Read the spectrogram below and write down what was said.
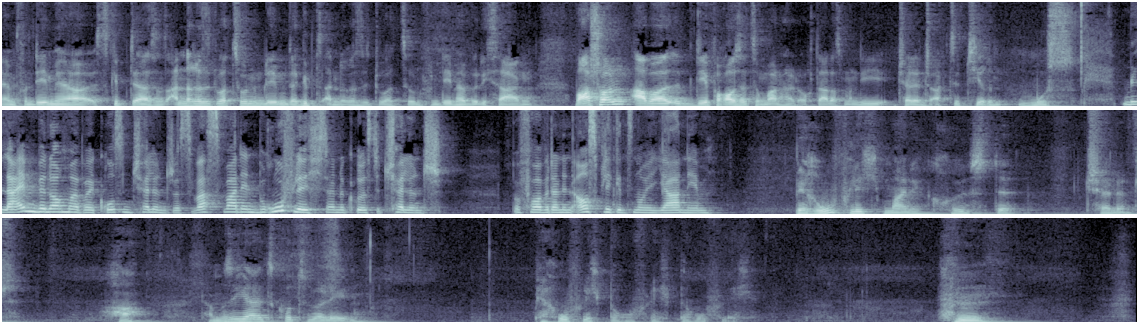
Ähm, von dem her, es gibt ja sonst andere Situationen im Leben, da gibt es andere Situationen. Von dem her würde ich sagen, war schon, aber die Voraussetzungen waren halt auch da, dass man die Challenge akzeptieren muss. Bleiben wir noch mal bei großen Challenges. Was war denn beruflich deine größte Challenge, bevor wir dann den Ausblick ins neue Jahr nehmen? Beruflich meine größte Challenge. Ha, da muss ich ja jetzt kurz überlegen. Beruflich, beruflich, beruflich. Hm.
